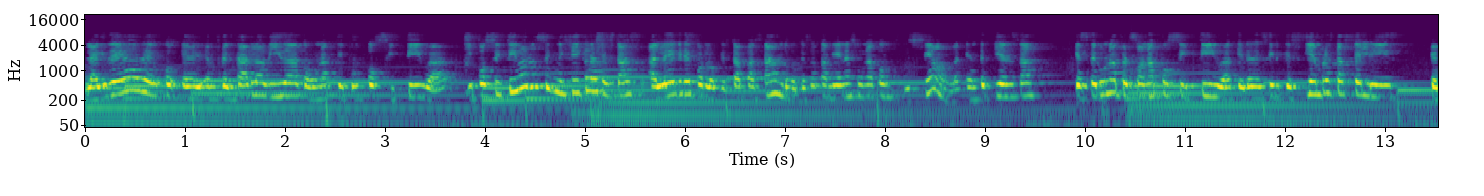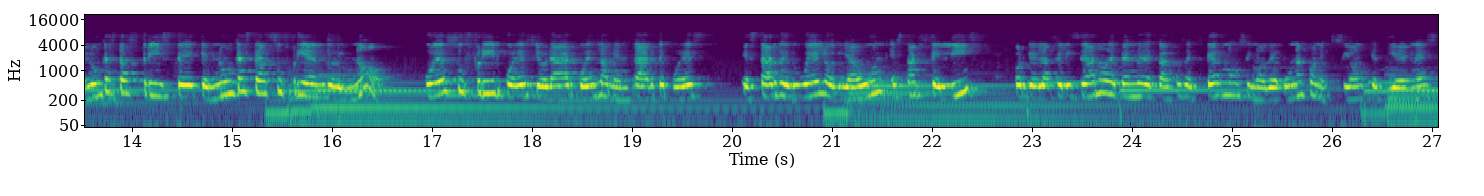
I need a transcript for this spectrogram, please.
La idea de eh, enfrentar la vida con una actitud positiva, y positiva no significa que estás alegre por lo que está pasando, porque eso también es una confusión. La gente piensa que ser una persona positiva quiere decir que siempre estás feliz, que nunca estás triste, que nunca estás sufriendo, y no. Puedes sufrir, puedes llorar, puedes lamentarte, puedes estar de duelo y aún estar feliz, porque la felicidad no depende de casos externos, sino de una conexión que tienes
